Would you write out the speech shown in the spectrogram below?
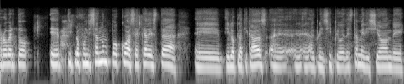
Roberto, eh, y profundizando un poco acerca de esta, eh, y lo platicabas eh, al principio, de esta medición, de,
